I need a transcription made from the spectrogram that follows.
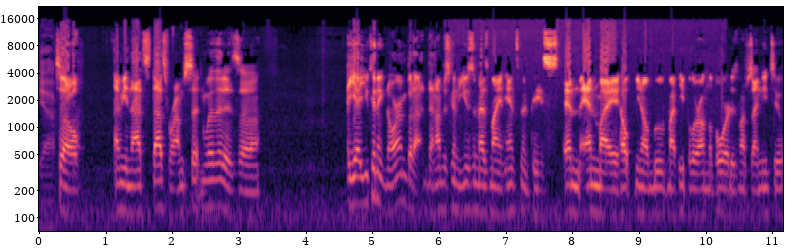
Yeah. So, I mean that's that's where I'm sitting with it. Is uh, yeah, you can ignore him, but I, then I'm just going to use him as my enhancement piece and and my help you know move my people around the board as much as I need to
